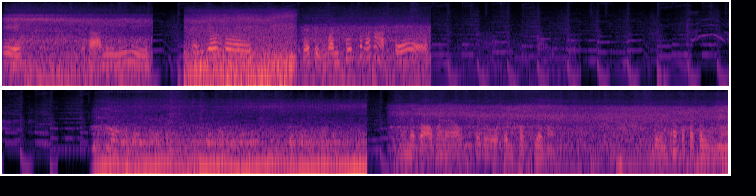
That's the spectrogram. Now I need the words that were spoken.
เอสถานีนี้มีเห็นเยอะเลยเดี๋ยวถึงวันพุธพฤหัสเด้อไหนๆก็ออกมาแล้วไปดูเอ็นพอเทียหน่อยเดินเข้าประตูมา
